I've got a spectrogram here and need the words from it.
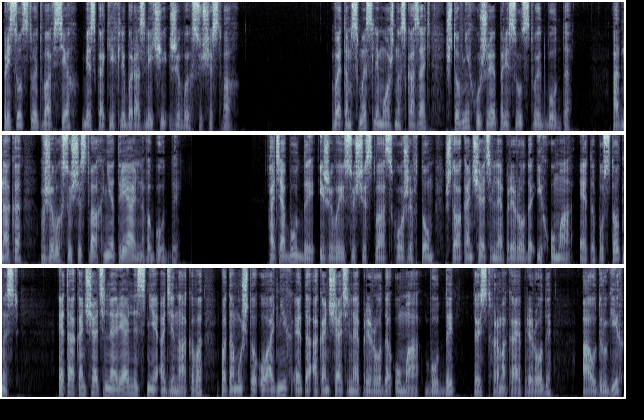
присутствует во всех, без каких-либо различий, живых существах. В этом смысле можно сказать, что в них уже присутствует Будда. Однако в живых существах нет реального Будды. Хотя Будды и живые существа схожи в том, что окончательная природа их ума — это пустотность, эта окончательная реальность не одинакова, потому что у одних это окончательная природа ума Будды, то есть хромакая природы, а у других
